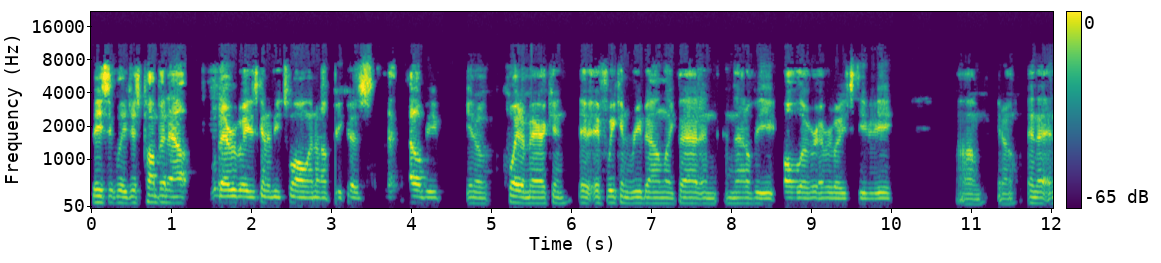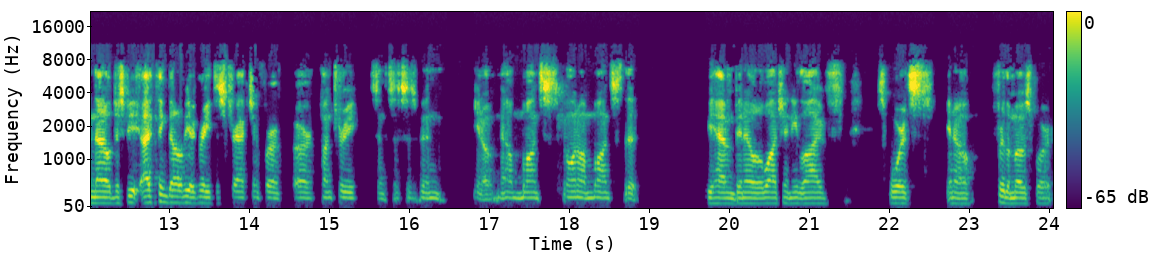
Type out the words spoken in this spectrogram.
basically just pumping out what everybody's going to be swallowing up because that'll be you know quite American if we can rebound like that and and that'll be all over everybody's TV. Um, you know, and and that'll just be I think that'll be a great distraction for our, our country since this has been you know now months going on months that we haven't been able to watch any live sports you know for the most part.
